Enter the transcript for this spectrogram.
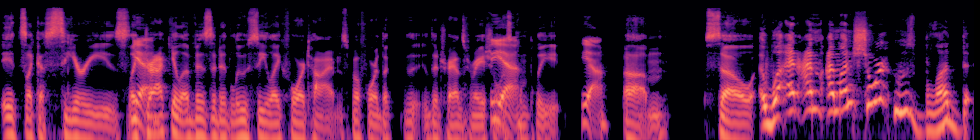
it's like a series. Like Yeah. Dracula visited Lucy like four times before the the, the transformation Yeah. was complete. Yeah, Um. So well, and I'm I'm unsure whose blood. th-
